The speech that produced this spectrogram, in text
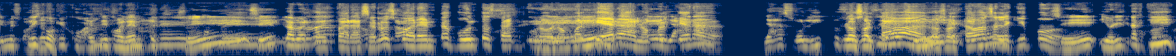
¿Sí me pues explico? es, diferente. sí, sí, la verdad. Pues para hacer los 40 puntos, no, no cualquiera, no cualquiera. Ya, solitos. Lo soltaba, lo soltabas al equipo. Sí, y ahorita aquí,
